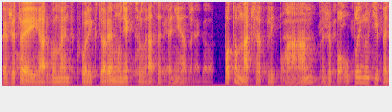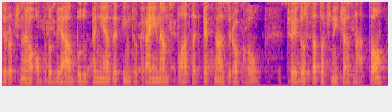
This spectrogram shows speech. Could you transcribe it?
Takže to je ich argument, kvôli ktorému nechcú vrácať peniaze. Potom načrtli plán, že po uplynutí 5-ročného obdobia budú peniaze týmto krajinám splácať 15 rokov, čo je dostatočný čas na to,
